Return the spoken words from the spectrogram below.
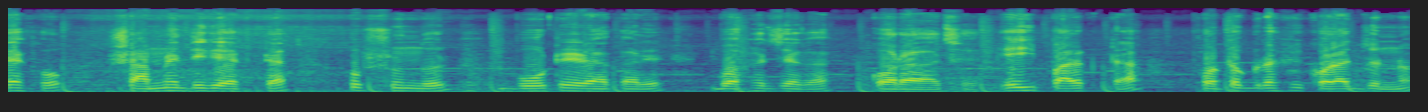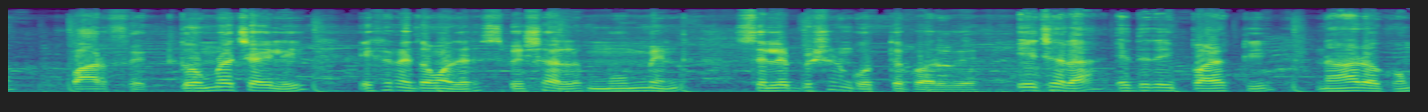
দেখো, সামনের দিকে একটা খুব সুন্দর বোটের আকারে বসার জায়গা করা আছে। এই পার্কটা ফটোগ্রাফি করার জন্য পারফেক্ট তোমরা চাইলেই এখানে তোমাদের স্পেশাল মুভমেন্ট সেলিব্রেশন করতে পারবে। এছাড়া এদের এই পার্কটি নানা রকম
